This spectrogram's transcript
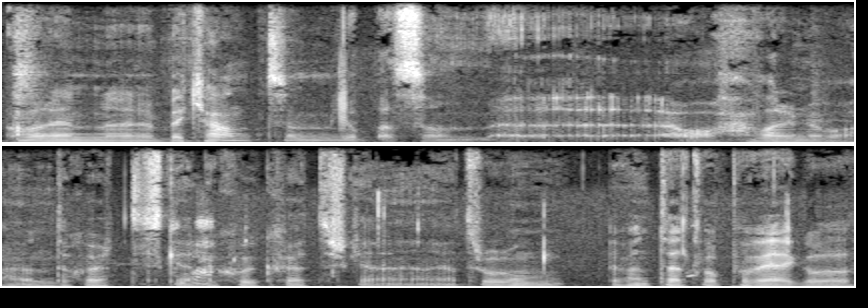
har en eh, bekant som jobbar som, eh, ja vad det nu var, undersköterska eller sjuksköterska. Jag tror hon eventuellt var på väg att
